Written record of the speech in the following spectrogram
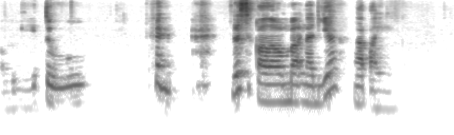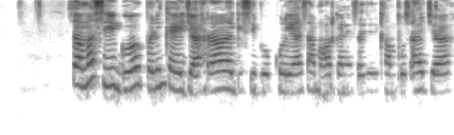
kalau gitu. Terus kalau Mbak Nadia ngapain? Sama sih, gue paling kayak Jahra lagi sibuk kuliah sama organisasi di kampus aja.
